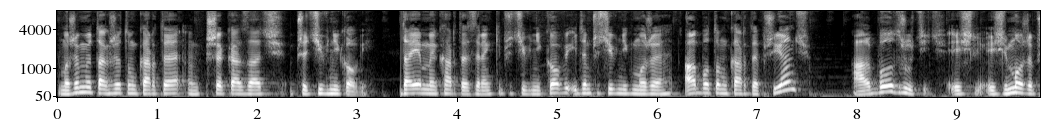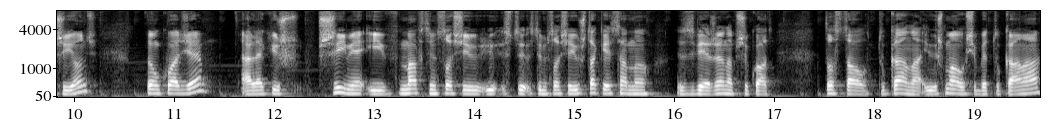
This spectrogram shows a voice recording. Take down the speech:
możemy także tą kartę przekazać przeciwnikowi. Dajemy kartę z ręki przeciwnikowi i ten przeciwnik może albo tą kartę przyjąć, albo odrzucić. Jeśli, jeśli może przyjąć, ją kładzie, ale jak już przyjmie i ma w tym sosie, w tym sosie już takie samo zwierzę, na przykład dostał tukana i już ma u siebie tukana,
